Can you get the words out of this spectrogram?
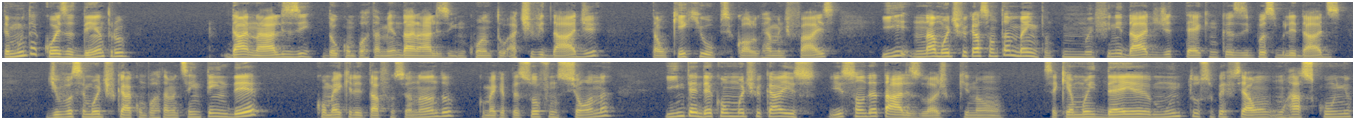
tem muita coisa dentro da análise do comportamento, da análise enquanto atividade, então o que, que o psicólogo realmente faz, e na modificação também. Então tem uma infinidade de técnicas e possibilidades de você modificar comportamento sem entender como é que ele está funcionando, como é que a pessoa funciona e entender como modificar isso. Isso são detalhes, lógico que não isso aqui é uma ideia muito superficial, um rascunho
